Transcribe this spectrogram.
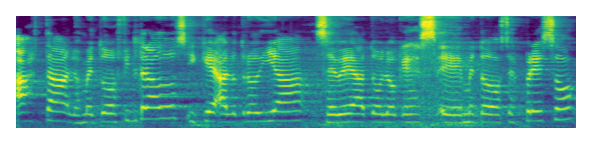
hasta los métodos filtrados y que al otro día se vea todo lo que es eh, métodos expreso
